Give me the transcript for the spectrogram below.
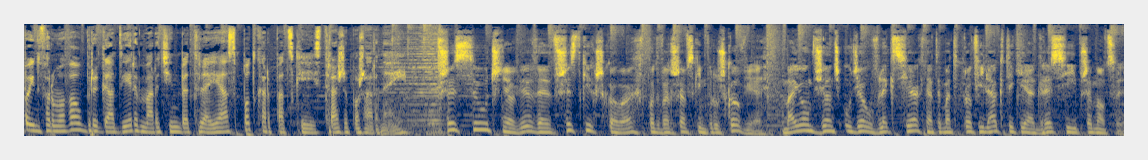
Poinformował brygadier Marcin Betleja z podkarpackiej Straży Pożarnej. Wszyscy uczniowie we wszystkich szkołach w podwarszawskim Pruszkowie mają wziąć udział w lekcjach na temat profilaktyki agresji i przemocy.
